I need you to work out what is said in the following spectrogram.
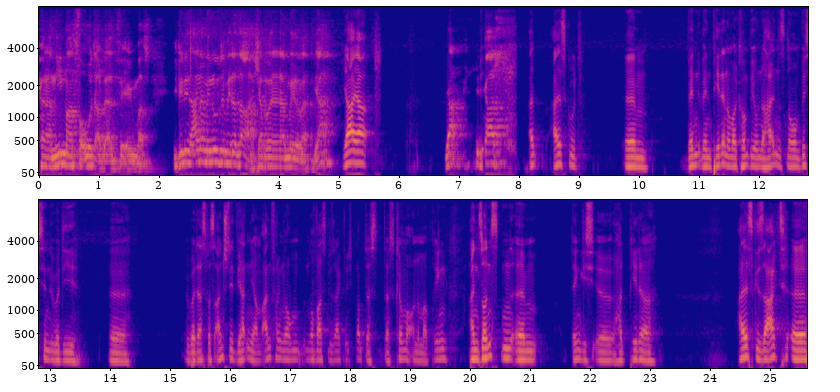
kann er niemals verurteilt werden für irgendwas. Ich bin in einer Minute wieder da. Ich habe wieder mehrere. Ja? Ja, ja. Ja, Gas. Alles gut. Ähm, wenn, wenn Peter nochmal kommt, wir unterhalten uns noch ein bisschen über die äh, über das, was ansteht. Wir hatten ja am Anfang noch, noch was gesagt. Ich glaube, das, das können wir auch nochmal bringen. Ansonsten, ähm, denke ich, äh, hat Peter alles gesagt, äh,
